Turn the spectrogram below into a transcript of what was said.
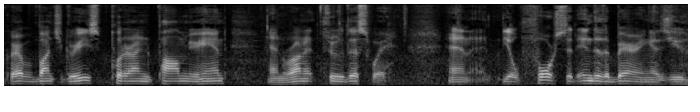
grab a bunch of grease, put it on the palm of your hand, and run it through this way, and you'll force it into the bearing as you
